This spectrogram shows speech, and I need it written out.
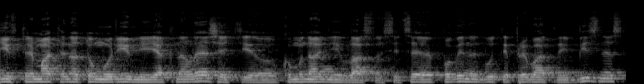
їх тримати на тому рівні, як належить е, комунальній власності. Це повинен бути приватний бізнес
